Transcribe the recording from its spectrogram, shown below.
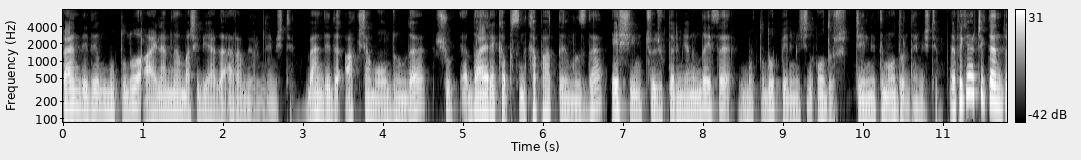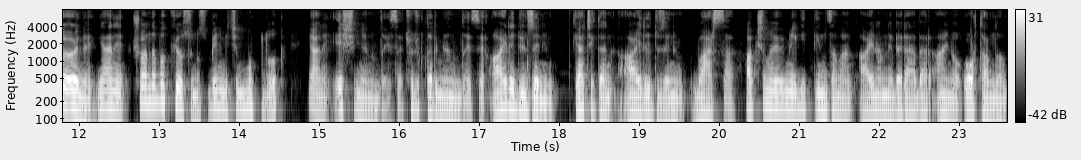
ben dedi mutluluğu ailemden başka bir yerde aramıyorum demişti. Ben dedi akşam olduğunda şu daire kapısını kapattığımızda eşim, çocuklarım yanımdaysa mutluluk benim için odur. Cennetim odur demiştim. E peki gerçekten de öyle. Yani şu anda bakıyorsunuz benim için mutluluk yani eşim yanımdaysa, çocuklarım yanımdaysa, aile düzenim, gerçekten aile düzenim varsa, akşam evime gittiğim zaman ailemle beraber aynı ortamda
